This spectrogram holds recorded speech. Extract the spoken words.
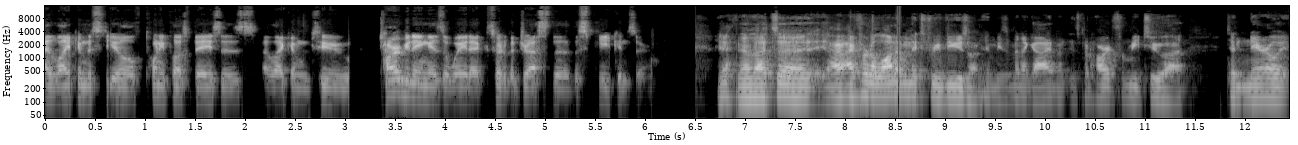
I like him to steal 20 plus bases, I like him to targeting as a way to sort of address the the speed concern. Yeah, no, that's uh, I've heard a lot of mixed reviews on him. He's been a guy, but it's been hard for me to uh, to narrow it.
